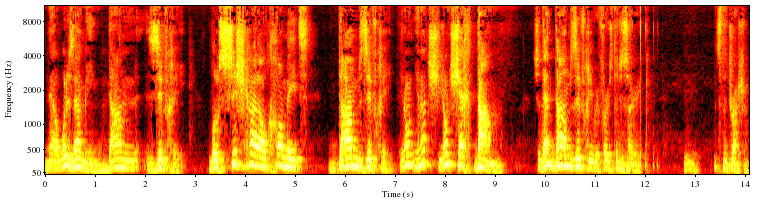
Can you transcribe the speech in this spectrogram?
Now, what does that mean? Dam zivchi. Lo sishchar al chometz dam zivchi. You don't. You're not. You don't shech dam. So that dam zivchi refers to the zarik. It's the drasha.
